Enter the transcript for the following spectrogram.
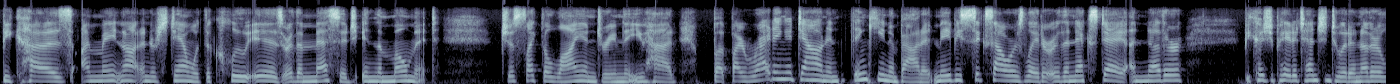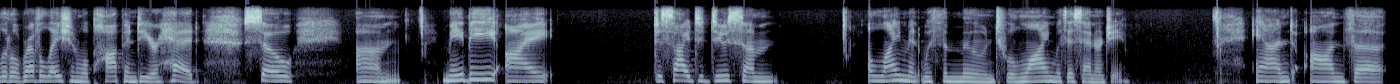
because I may not understand what the clue is or the message in the moment just like the lion dream that you had. But by writing it down and thinking about it, maybe six hours later or the next day, another because you paid attention to it, another little revelation will pop into your head. So um, maybe I decide to do some alignment with the moon to align with this energy. And on the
